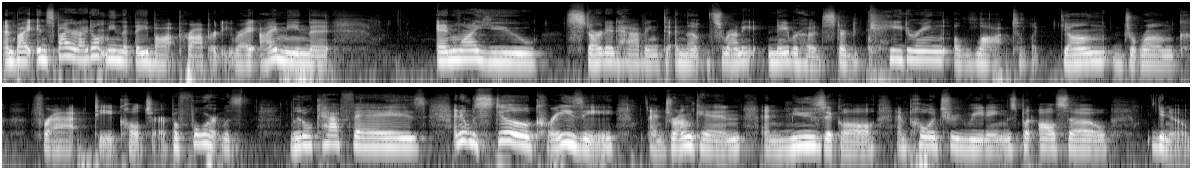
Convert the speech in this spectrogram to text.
And by inspired, I don't mean that they bought property, right? I mean that NYU started having to, and the surrounding neighborhood started catering a lot to like young, drunk, fratty culture. Before it was little cafes and it was still crazy and drunken and musical and poetry readings but also you know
